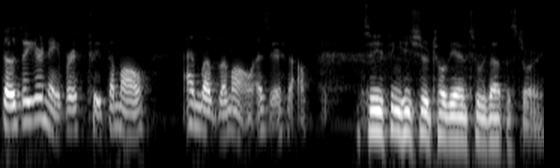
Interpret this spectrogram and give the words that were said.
those are your neighbors. Treat them all and love them all as yourself. so you think he should have told the answer without the story?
